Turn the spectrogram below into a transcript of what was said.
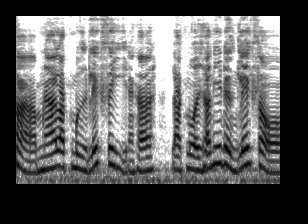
สามนะ หลักหมื่นเลขสี่นะคะ หลักหน่วยครั้งที่หนึ่งเลขสอง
